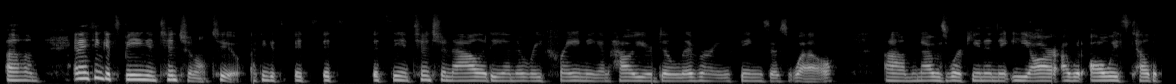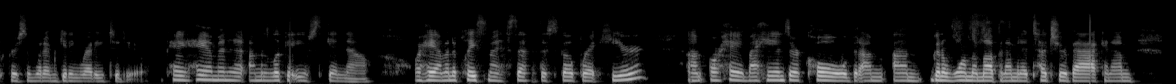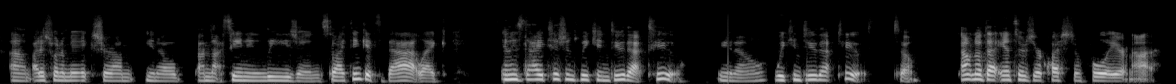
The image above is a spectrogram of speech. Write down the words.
um, and I think it's being intentional too. I think it's it's it's it's the intentionality and the reframing and how you're delivering things as well. Um, when I was working in the ER, I would always tell the person what I'm getting ready to do. Okay, hey, I'm gonna I'm gonna look at your skin now, or hey, I'm gonna place my stethoscope right here, um, or hey, my hands are cold, but I'm I'm gonna warm them up and I'm gonna touch your back, and I'm um, I just want to make sure I'm you know I'm not seeing any lesions. So I think it's that like and as dietitians we can do that too you know we can do that too so i don't know if that answers your question fully or not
